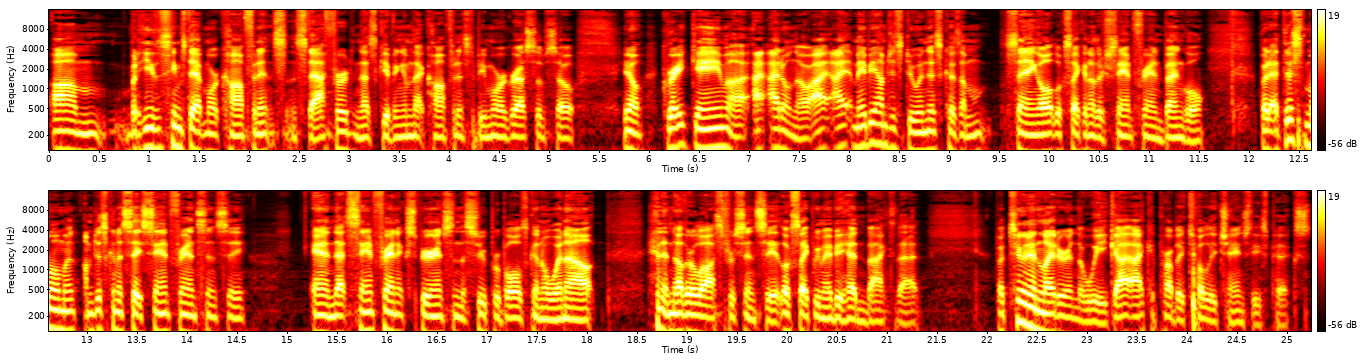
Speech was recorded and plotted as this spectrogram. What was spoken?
Um, but he seems to have more confidence in Stafford, and that's giving him that confidence to be more aggressive. So, you know, great game. Uh, I, I don't know. I, I maybe I'm just doing this because I'm saying, oh, it looks like another San Fran Bengal. But at this moment, I'm just going to say San Fran Cincy, and that San Fran experience in the Super Bowl is going to win out, and another loss for Cincy. It looks like we may be heading back to that. But tune in later in the week. I, I could probably totally change these picks.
